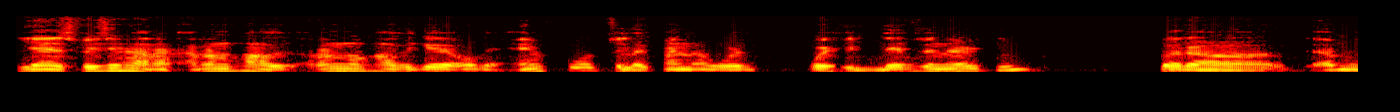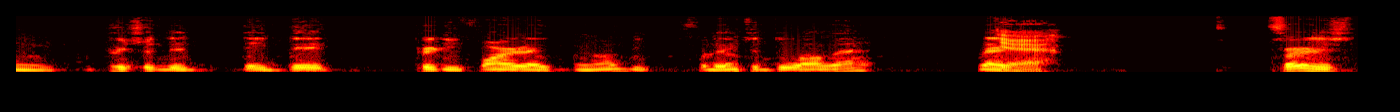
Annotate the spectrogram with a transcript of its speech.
Yeah, especially how I don't know how I don't know how they get all the info to like find out where where he lives and everything. But uh, I mean, I'm pretty sure they they did pretty far, like you know, for them to do all that. Like yeah first,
